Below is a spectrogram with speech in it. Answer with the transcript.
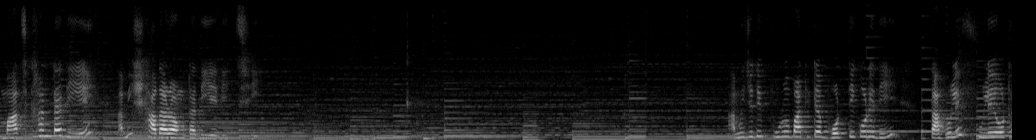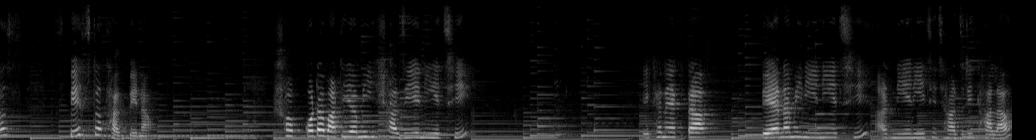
মাঝখানটা দিয়ে আমি সাদা রংটা দিয়ে দিচ্ছি। আমি যদি পুরো বাটিটা ভর্তি করে দিই, তাহলে ফুলে ওঠা স্পেসটা থাকবে না। সব কটা বাটি আমি সাজিয়ে নিয়েছি। এখানে একটা প্যান আমি নিয়ে নিয়েছি আর নিয়ে নিয়েছি ঝাঁঝরি থালা।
